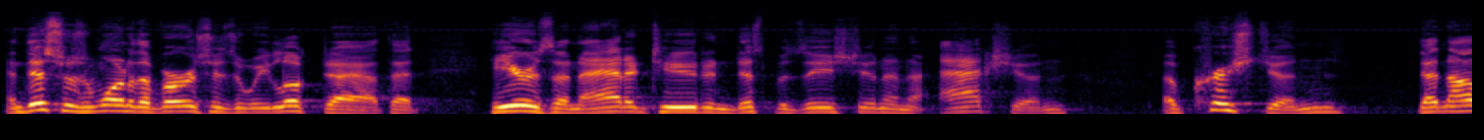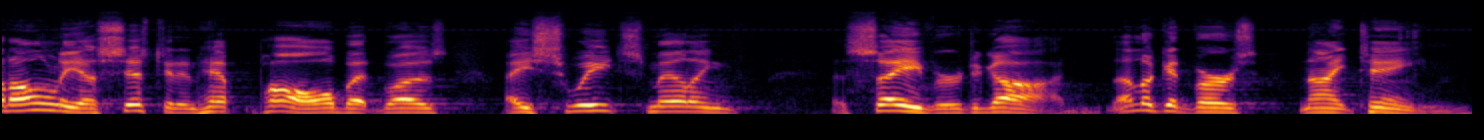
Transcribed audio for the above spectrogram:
And this was one of the verses that we looked at that here's an attitude and disposition and an action of Christians that not only assisted and helped Paul, but was a sweet smelling savor to God. Now look at verse 19.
